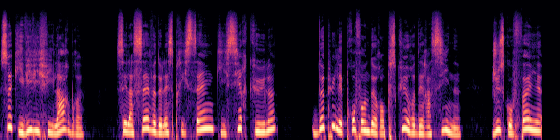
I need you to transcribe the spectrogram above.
Ce qui vivifie l'arbre, c'est la sève de l'Esprit Saint qui circule depuis les profondeurs obscures des racines jusqu'aux feuilles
